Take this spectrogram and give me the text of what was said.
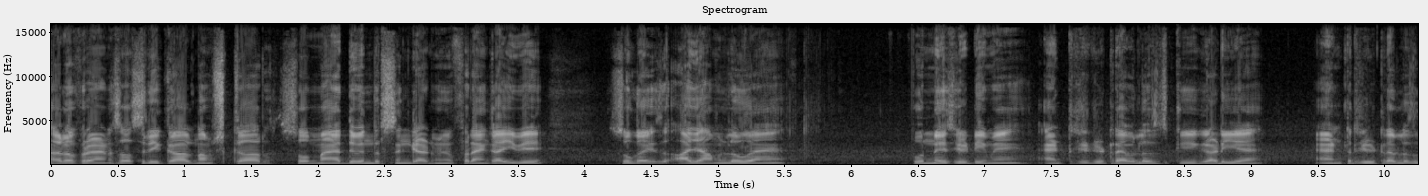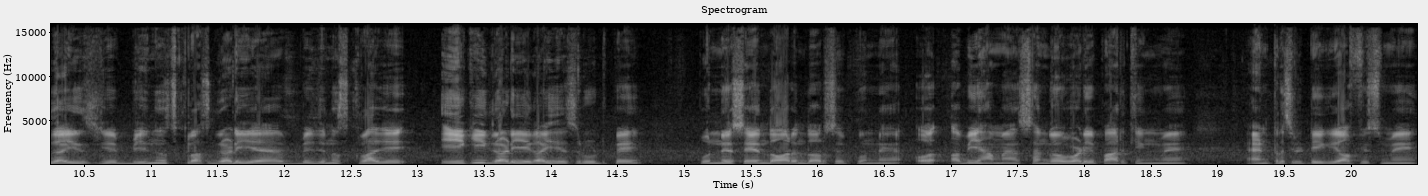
हेलो फ्रेंड्स, सत श्रीकाल नमस्कार। सो, मैं देवेंद्र सिंह में फ्रैंक हाईवे। सो गाइस आज हम लोग हैं पुणे सिटी में एंटर सिटी ट्रैवलर्स की गाड़ी है। एंटर सिटी ट्रैवलर्स गाइस ये बिज़नेस क्लास गाड़ी है। बिज़नेस क्लास ये एक ही गाड़ी है गाइस इस रूट पे। पुणे से इंदौर इंदौर से पुणे और अभी हम संगमवाड़ी पार्किंग में एंटर सिटी की ऑफ़िस में।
